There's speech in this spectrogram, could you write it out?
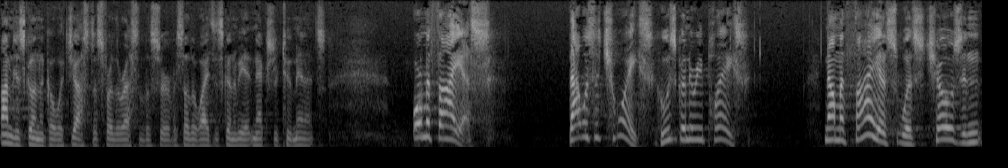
I'm just going to go with Justus for the rest of the service, otherwise, it's going to be an extra two minutes. Or Matthias. That was the choice. Who's going to replace? Now, Matthias was chosen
